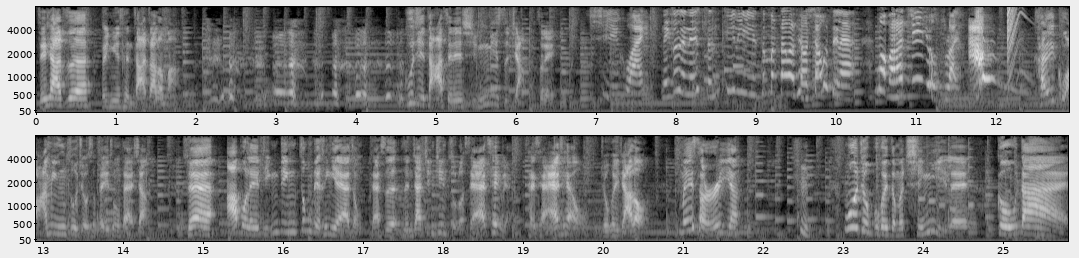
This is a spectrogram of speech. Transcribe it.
这下子被虐成渣渣了嘛？估计大蛇的心里是这样子的：奇怪，那个人的身体里怎么长了条小蛇呢？我要把它解救出来！开挂民族就是非同凡响。虽然阿伯的丁丁肿得很严重，但是人家仅仅住了三天院，才三天哦，就回家了，没事儿一样。哼，我就不会这么轻易的狗带，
